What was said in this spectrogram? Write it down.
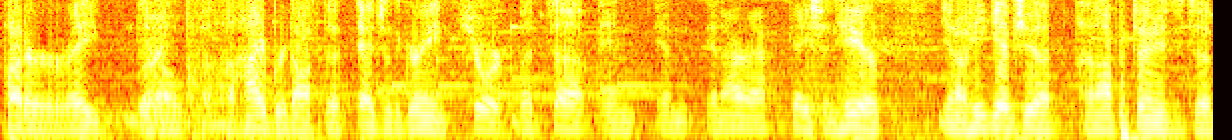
putter or a you Right. know a hybrid off the edge of the green. Sure. But uh, in in in our application here, you know, he gives you a, an opportunity to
